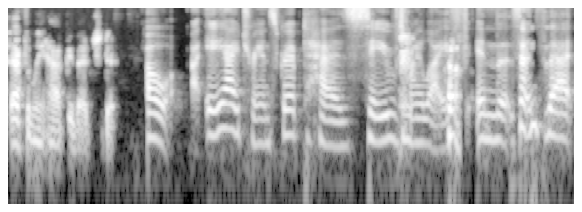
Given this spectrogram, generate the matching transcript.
definitely happy that you did. Oh, AI transcript has saved my life in the sense that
